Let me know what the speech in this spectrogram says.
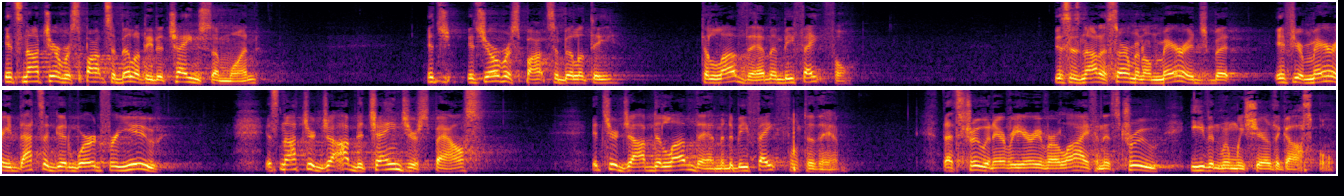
It's not your responsibility to change someone. It's, it's your responsibility to love them and be faithful. This is not a sermon on marriage, but if you're married, that's a good word for you. It's not your job to change your spouse. It's your job to love them and to be faithful to them. That's true in every area of our life, and it's true even when we share the gospel.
